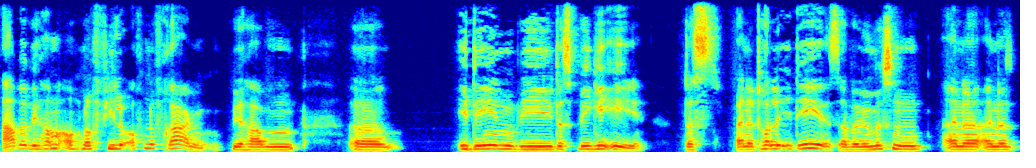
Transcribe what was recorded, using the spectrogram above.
Aber wir haben auch noch viele offene Fragen. Wir haben äh, Ideen wie das BGE, das eine tolle Idee ist, aber wir müssen eine, eine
